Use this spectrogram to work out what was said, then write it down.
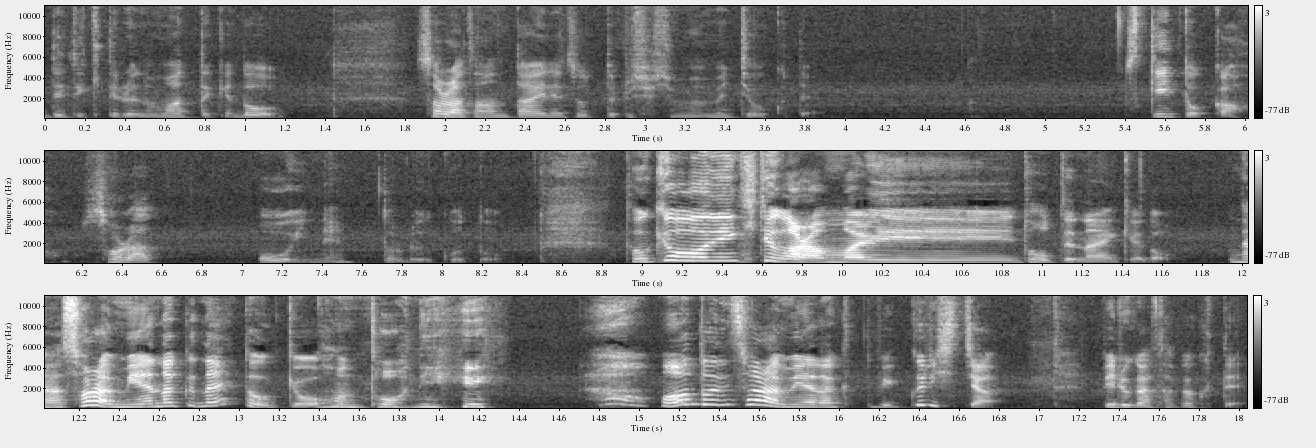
出てきてるのもあったけど空単体で撮ってる写真もめっちゃ多くて。月とか空多いね撮ること。東京に来てからあんまり撮ってないけど。だか空見えなくない？東京。本当に。本当に空見えなくてびっくりしちゃう。ビルが高くて。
